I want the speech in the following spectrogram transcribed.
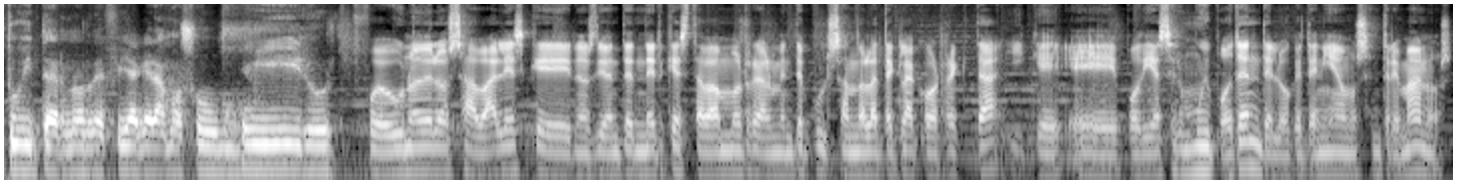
Twitter nos decía que éramos un virus. Fue uno de los avales que nos dio a entender que estábamos realmente pulsando la tecla correcta y que eh, podía ser muy potente lo que teníamos entre manos.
